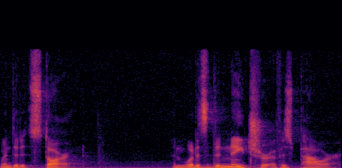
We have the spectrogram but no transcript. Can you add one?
When did it start? And what is the nature of his power?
